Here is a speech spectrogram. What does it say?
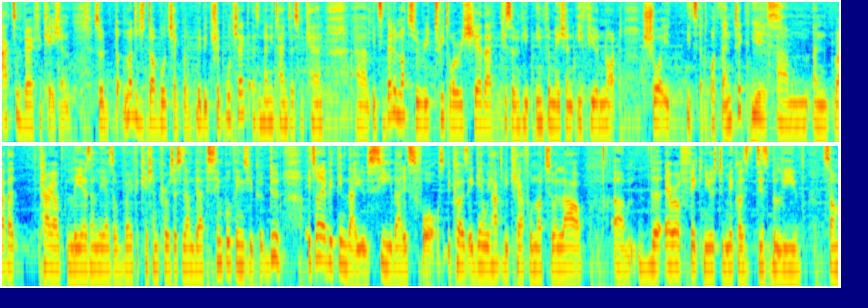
active verification. So d- not just double check, but maybe triple check as many times as you can. Um, it's better not to retweet or reshare that piece of information if you're not sure it, it's authentic. Yes. Um, and rather carry out layers and layers of verification processes and there are simple things you could do. It's not everything that you see that is false because again we have to be careful not to allow um, the era of fake news to make us disbelieve some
